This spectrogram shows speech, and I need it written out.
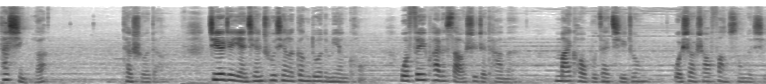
他醒了，他说道。接着，眼前出现了更多的面孔，我飞快地扫视着他们。Michael 不在其中，我稍稍放松了些。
